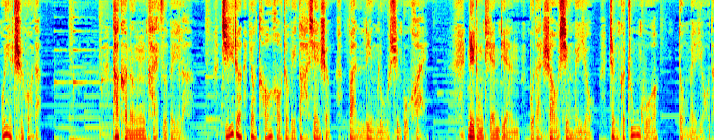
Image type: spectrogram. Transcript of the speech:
我也吃过的。他可能太自卑了，急着要讨好这位大先生，反令鲁迅不快。那种甜点不但绍兴没有，整个中国都没有的。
